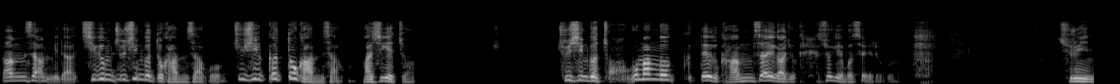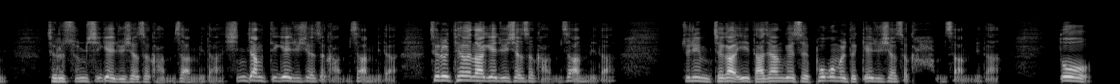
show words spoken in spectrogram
감사합니다. 지금 주신 것도 감사하고 주실 것도 감사하고 아시겠죠? 주신 것 조그만 것 그때도 감사해가지고 계속 해보세요 여러분. 주님 저를 숨쉬게 해주셔서 감사합니다. 심장 뛰게 해주셔서 감사합니다. 저를 태어나게 해주셔서 감사합니다. 주님 제가 이 다장교에서 복음을 듣게 해주셔서 감사합니다. 또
